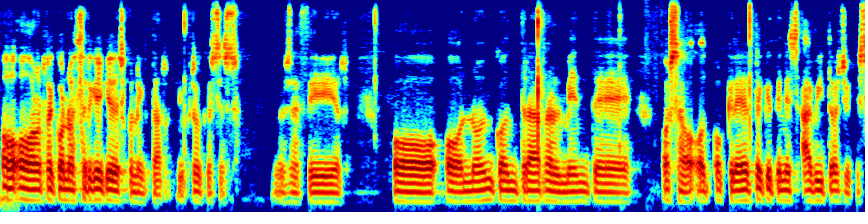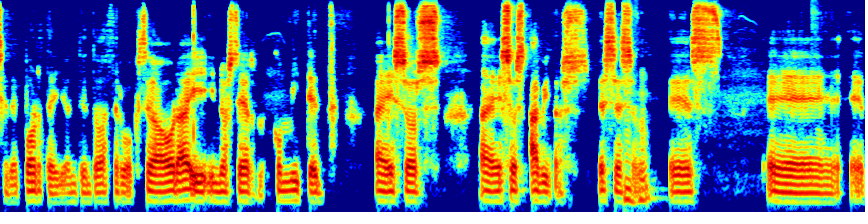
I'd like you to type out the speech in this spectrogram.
O, reconocer que hay que desconectar, yo creo que es eso. Es decir, o, no encontrar realmente, o sea, o, creerte que tienes hábitos, yo que sé, deporte. Yo intento hacer boxeo ahora y, y no ser committed a esos, a esos hábitos. Es eso, es eh, eh,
